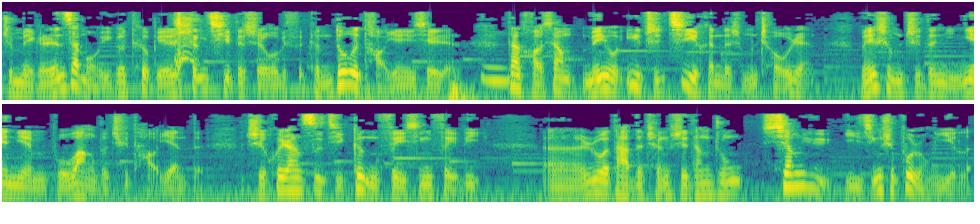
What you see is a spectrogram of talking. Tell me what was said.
就每个人在某一个特别生气的时候，可能都会讨厌一些人，嗯但好像没有一直记恨的什么仇人，没什么值得你念念不忘的去讨厌的，只会让自己更费心费力。呃，偌大的城市当中相遇已经是不容易了，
